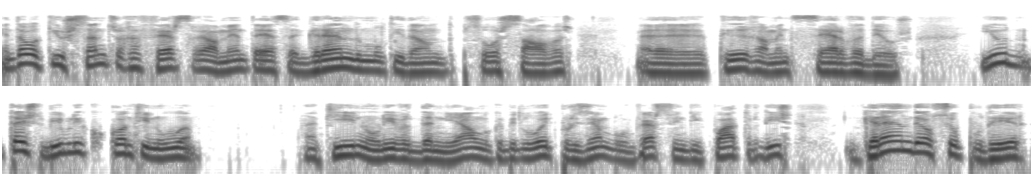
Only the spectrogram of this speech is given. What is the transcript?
Então aqui os santos refere-se realmente a essa grande multidão de pessoas salvas uh, que realmente serve a Deus. E o texto bíblico continua Aqui no livro de Daniel, no capítulo 8, por exemplo, o verso 24 diz Grande é o seu poder,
